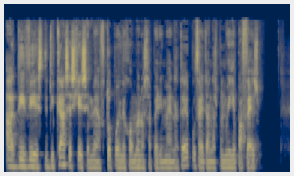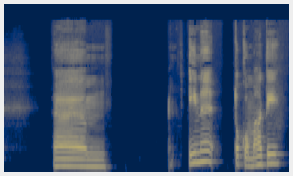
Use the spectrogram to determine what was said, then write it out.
αντιδιαισθητικά σε σχέση με αυτό που ενδεχομένως θα περιμένατε, που θα ήταν ας πούμε οι επαφές, είναι το κομμάτι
